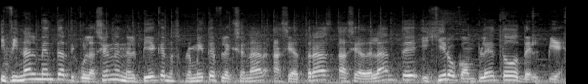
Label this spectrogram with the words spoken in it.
Y finalmente articulación en el pie que nos permite flexionar hacia atrás, hacia adelante y giro completo del pie.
